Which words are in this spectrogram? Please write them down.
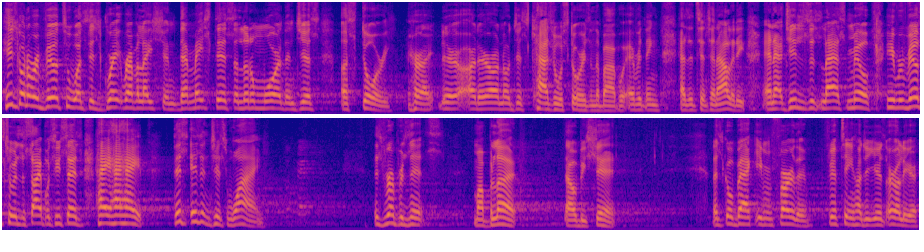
he's going to reveal to us this great revelation that makes this a little more than just a story, right? There are, there are no just casual stories in the Bible. Everything has intentionality. And at Jesus' last meal, he reveals to his disciples, he says, hey, hey, hey, this isn't just wine. This represents my blood that will be shed. Let's go back even further, 1500 years earlier.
